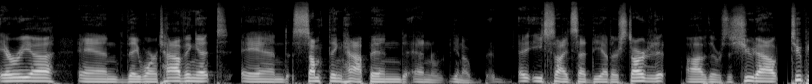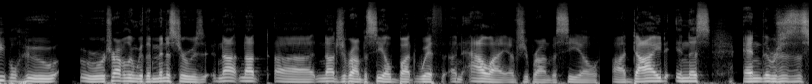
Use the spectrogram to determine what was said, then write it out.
area and they weren't having it, and something happened, and you know, each side said the other started it. Uh, there was a shootout. Two people who were traveling with a minister who was not not uh, not Gibran Bassil, but with an ally of Gibran Bassil, uh, died in this, and there was just this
